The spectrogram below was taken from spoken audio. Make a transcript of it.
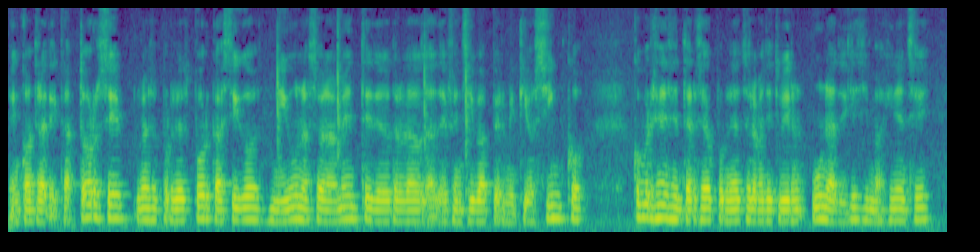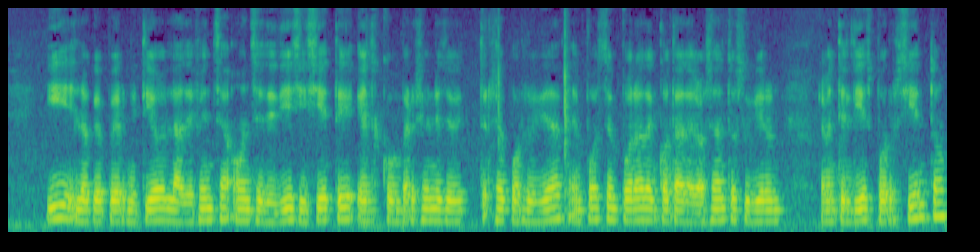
en contra de 14 primeras oportunidades por castigo, ni una solamente. Del otro lado, la defensiva permitió 5. Conversiones en tercera oportunidad solamente tuvieron una de 10, imagínense. Y lo que permitió la defensa 11 de 17. El conversiones de tercera oportunidad en postemporada en contra de los Santos tuvieron solamente el 10%.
